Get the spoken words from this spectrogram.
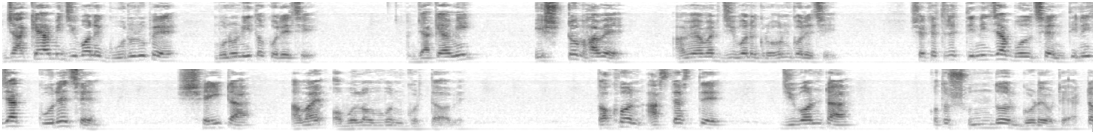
যাকে আমি জীবনে গুরু রূপে মনোনীত করেছি, যাকে আমি ইষ্টভাবে আমি আমার জীবনে গ্রহণ করেছি সেক্ষেত্রে তিনি যা বলছেন, তিনি যা করেছেন, সেইটা আমায় অবলম্বন করতে হবে। তখন আস্তে আস্তে জীবনটা কত সুন্দর গড়ে ওঠে, একটা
